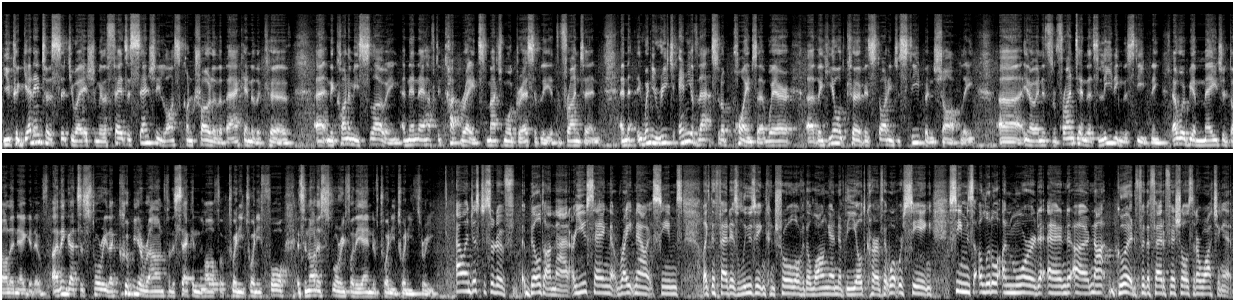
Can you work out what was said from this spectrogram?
you could get into a situation where the Fed's essentially lost control of the back end of the curve uh, and the economy's slowing, and then they have to cut rates much more aggressively at the front end. And when you reach any of that sort of point uh, where uh, the yield curve is starting to steepen sharply, uh, you know, and it's the front end that's leading the steepening, that would be a major dollar negative. I think that's a story that could be around for the second half of 2024. It's not a story for the end of 2023. Alan, just to sort of build on that, that. Are you saying that right now it seems like the Fed is losing control over the long end of the yield curve, that what we're seeing seems a little unmoored and uh, not good for the Fed officials that are watching it?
